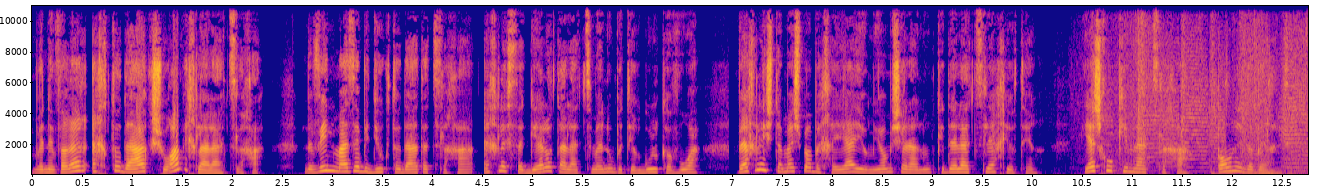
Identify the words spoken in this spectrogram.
ונברר איך תודעה קשורה בכלל להצלחה. נבין מה זה בדיוק תודעת הצלחה, איך לסגל אותה לעצמנו בתרגול קבוע, ואיך להשתמש בה בחיי היומיום שלנו כדי להצליח יותר. יש חוקים להצלחה, בואו נדבר על זה.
